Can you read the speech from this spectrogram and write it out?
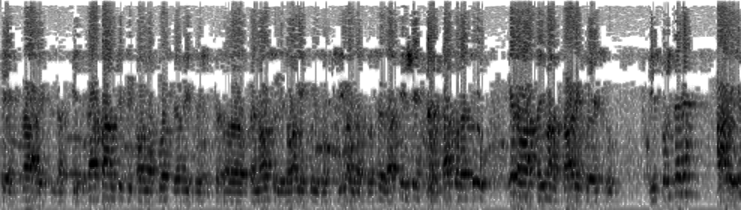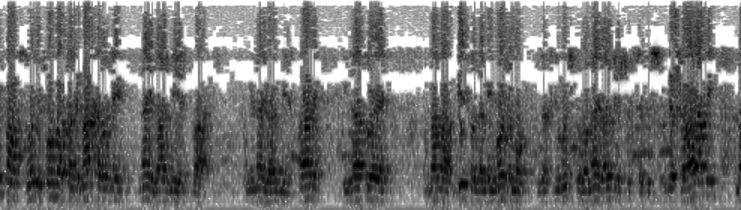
te stvari zapamtiti, pa onda poslije ovi koji su uh, prenosili do onih koji zapisivali da se sve zapiše, tako da tu vjerovatno ima stvari koje su ispuštene, ali ipak su oni pohvatali makar one najvažnije stvari. One najvažnije stvari i zato je nama bitno da mi možemo zaključiti ono najvažnije što se dešavati na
